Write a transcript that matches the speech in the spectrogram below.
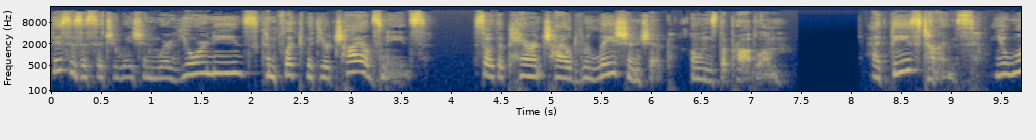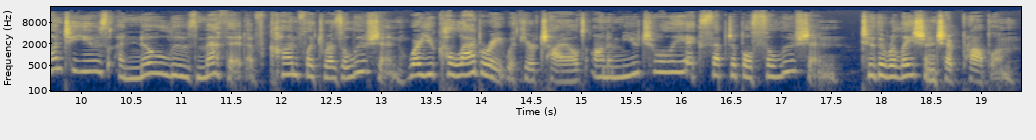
This is a situation where your needs conflict with your child's needs, so the parent child relationship owns the problem. At these times, you'll want to use a no lose method of conflict resolution where you collaborate with your child on a mutually acceptable solution to the relationship problem.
